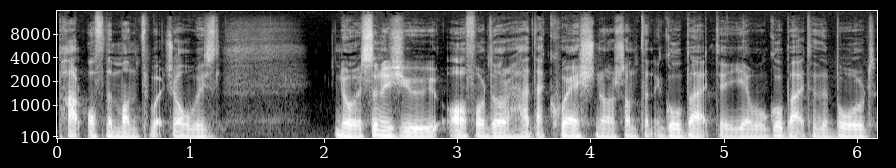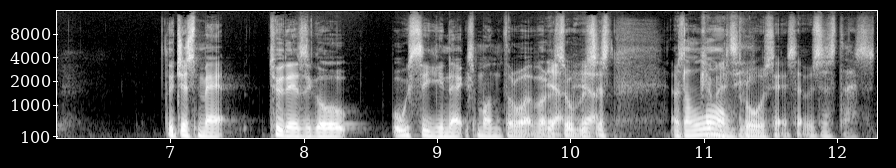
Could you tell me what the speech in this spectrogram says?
part of the month, which always, you know, as soon as you offered or had a question or something to go back to, yeah, we'll go back to the board. They just met two days ago. We'll see you next month or whatever. Yeah, so it was yeah. just, it was a long process. It was just this,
